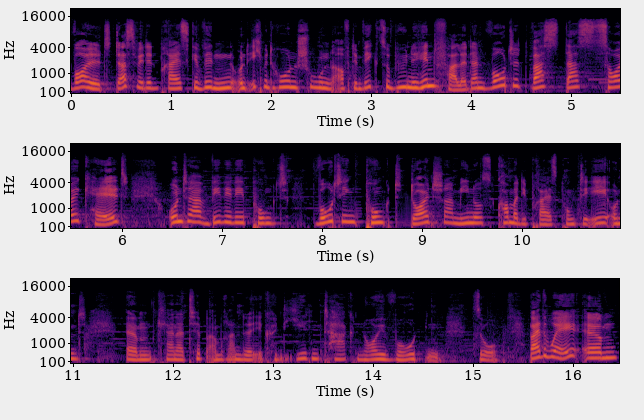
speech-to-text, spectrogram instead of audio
wollt, dass wir den Preis gewinnen und ich mit hohen Schuhen auf dem Weg zur Bühne hinfalle, dann votet, was das Zeug hält unter www.voting.deutscher-comedypreis.de und ähm, kleiner Tipp am Rande, ihr könnt jeden Tag neu voten. So, by the way, ähm,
